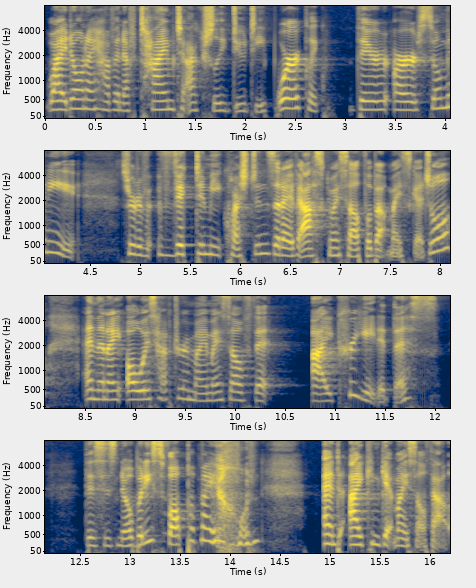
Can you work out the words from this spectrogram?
Why don't I have enough time to actually do deep work? Like there are so many sort of victimy questions that I've asked myself about my schedule and then I always have to remind myself that I created this. This is nobody's fault but my own and I can get myself out.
